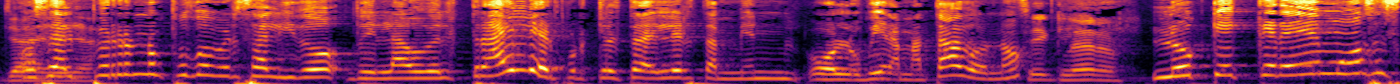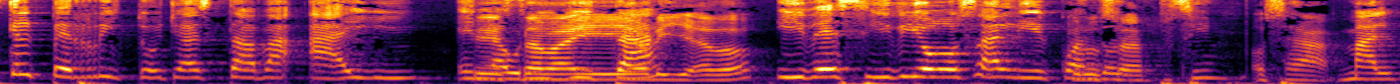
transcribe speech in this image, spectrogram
ya. o sea, ya, el ya. perro no pudo haber salido del lado del tráiler, porque el tráiler también o lo hubiera matado, ¿no? Sí, claro. Lo que creemos es que el perrito ya estaba ahí en Sí, la estaba ahí orillado. y decidió salir cuando Cruzar. sí, o sea, mal.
